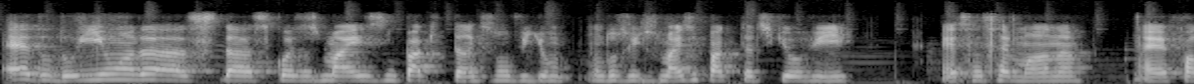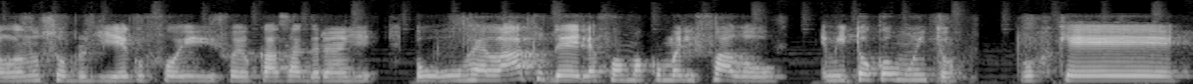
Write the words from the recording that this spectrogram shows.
É, Dudu, e uma das, das coisas mais impactantes, um, vídeo, um dos vídeos mais impactantes que eu vi essa semana é, falando sobre o Diego foi, foi o Casagrande. O, o relato dele, a forma como ele falou, me tocou muito porque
